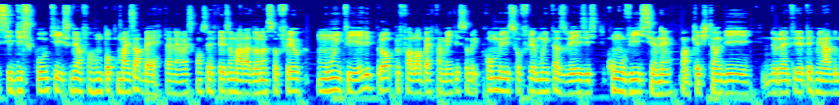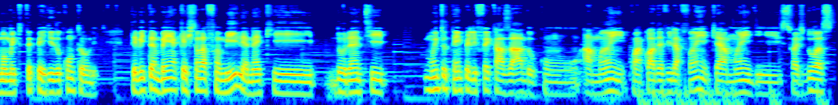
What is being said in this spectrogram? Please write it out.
se discute isso de uma forma um pouco mais aberta, né? Mas com certeza o Maradona sofreu muito e ele próprio falou abertamente sobre como ele sofreu muitas vezes com o vício, né? Com a questão de, durante determinado momento, ter perdido o controle. Teve também a questão da família, né? Que durante muito tempo ele foi casado com a mãe, com a Cláudia Villafanha, que é a mãe de suas duas,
